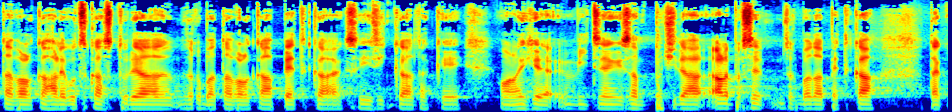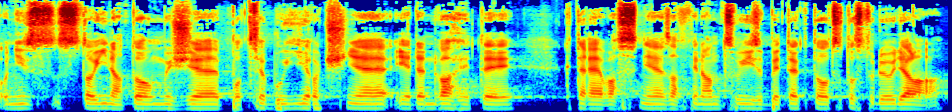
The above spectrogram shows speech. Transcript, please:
ta velká hollywoodská studia, zhruba ta velká pětka, jak se jí říká taky, ono jich je víc, než jsem počítá, ale prostě zhruba ta pětka, tak oni stojí na tom, že potřebují ročně jeden, dva hity, které vlastně zafinancují zbytek toho, co to studio dělá.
